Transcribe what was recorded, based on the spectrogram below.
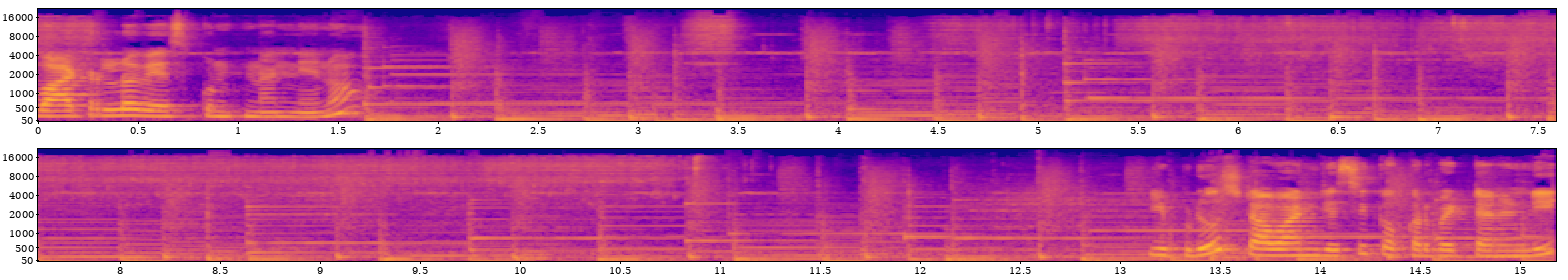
వాటర్లో వేసుకుంటున్నాను నేను. ఇప్పుడు స్టవ్ ఆన్ చేసి కుక్కర్ పెట్టానండి.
